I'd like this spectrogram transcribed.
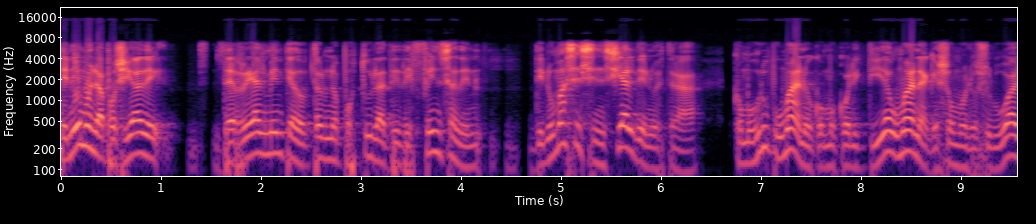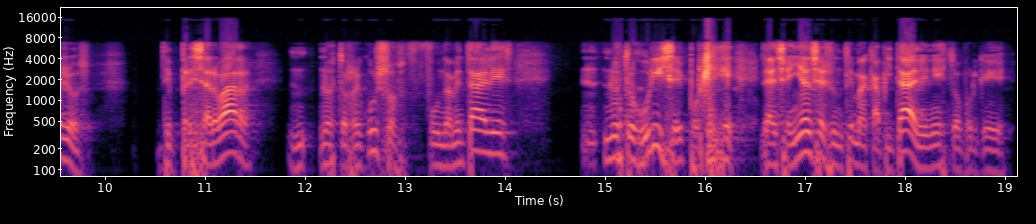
tenemos la posibilidad de, realmente adoptar una postura de defensa de, de lo más esencial de nuestra, como grupo humano, como colectividad humana que somos los uruguayos, de preservar nuestros recursos fundamentales, nuestros gurises, porque la enseñanza es un tema capital en esto, porque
